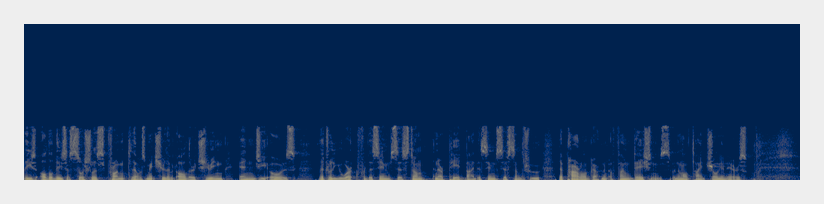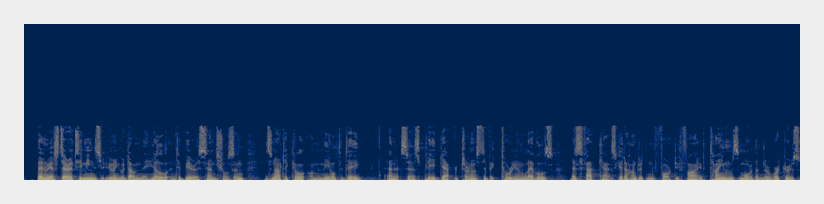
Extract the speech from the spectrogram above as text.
these, although these are socialist front, they always make sure they've got all their cheering NGOs that really work for the same system and are paid by the same system through the parallel government of foundations with the multi-trillionaires. But anyway, austerity means that you're going to go down the hill into bare essentials. And there's an article on the Mail today and it says pay gap returns to Victorian levels as fat cats get 145 times more than their workers.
